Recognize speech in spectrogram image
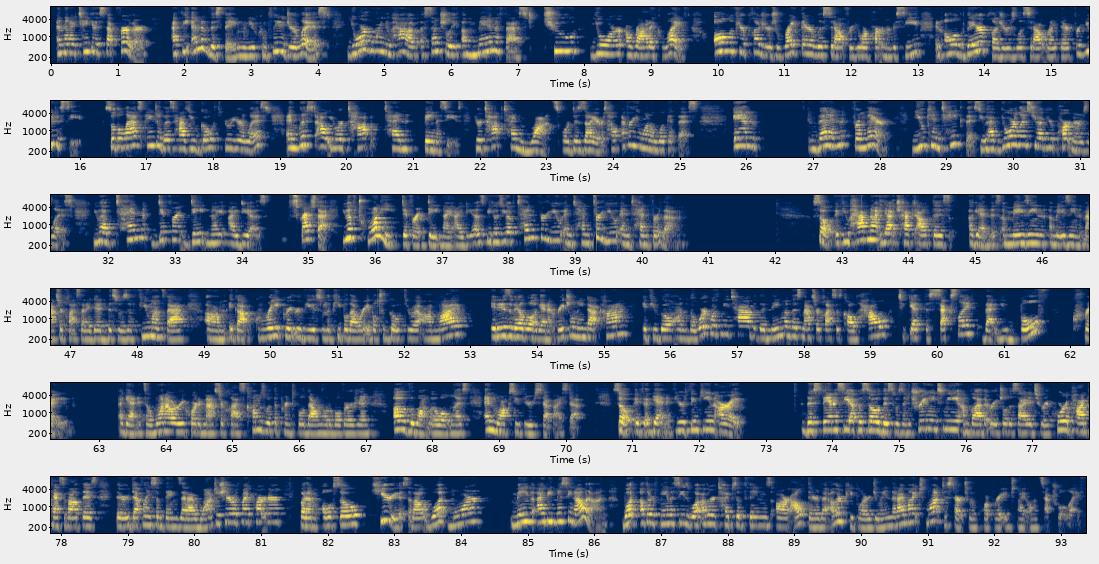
And then I take it a step further. At the end of this thing, when you've completed your list, you're going to have essentially a manifest to your erotic life all of your pleasures right there listed out for your partner to see, and all of their pleasures listed out right there for you to see. So the last page of this has you go through your list and list out your top 10 fantasies, your top 10 wants or desires, however you want to look at this. And then from there, you can take this. You have your list, you have your partner's list. You have 10 different date night ideas scratch that. You have 20 different date night ideas because you have 10 for you and 10 for you and 10 for them. So, if you have not yet checked out this, again, this amazing, amazing masterclass that I did, this was a few months back. Um, it got great, great reviews from the people that were able to go through it on live. It is available again at rachelmaine.com. If you go onto the Work With Me tab, the name of this masterclass is called How to Get the Sex Life That You Both Crave. Again, it's a one hour recorded masterclass, comes with the printable, downloadable version of the Want Will Won't list, and walks you through step by step. So, if again, if you're thinking, all right, this fantasy episode, this was intriguing to me. I'm glad that Rachel decided to record a podcast about this. There are definitely some things that I want to share with my partner, but I'm also curious about what more may I be missing out on? What other fantasies, what other types of things are out there that other people are doing that I might want to start to incorporate into my own sexual life?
